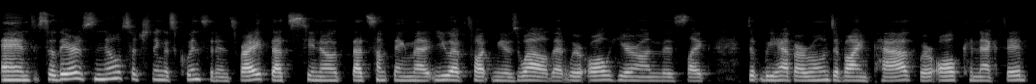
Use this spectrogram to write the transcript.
and so there's no such thing as coincidence right? That's you know that's something that you have taught me as well that we're all here on this like we have our own divine path we're all connected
